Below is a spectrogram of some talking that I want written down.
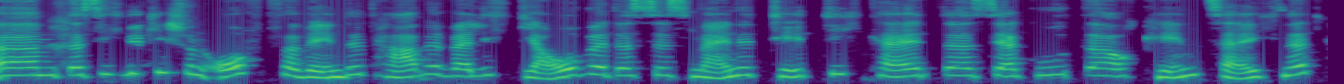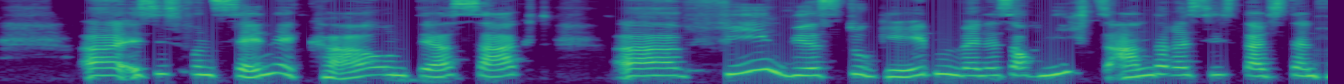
ähm, das ich wirklich schon oft verwendet habe, weil ich glaube, dass es meine Tätigkeit äh, sehr gut äh, auch kennzeichnet. Äh, es ist von Seneca und der sagt, äh, viel wirst du geben, wenn es auch nichts anderes ist als dein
